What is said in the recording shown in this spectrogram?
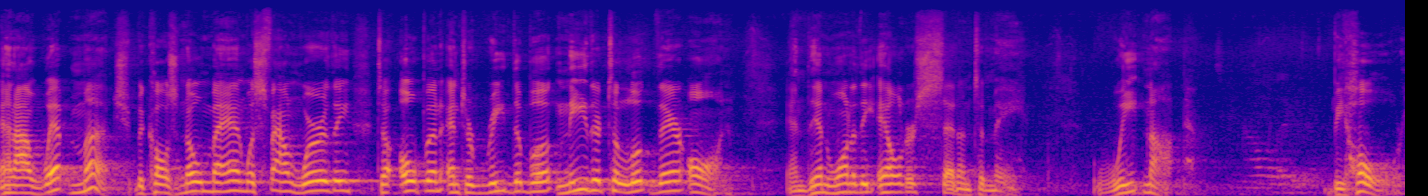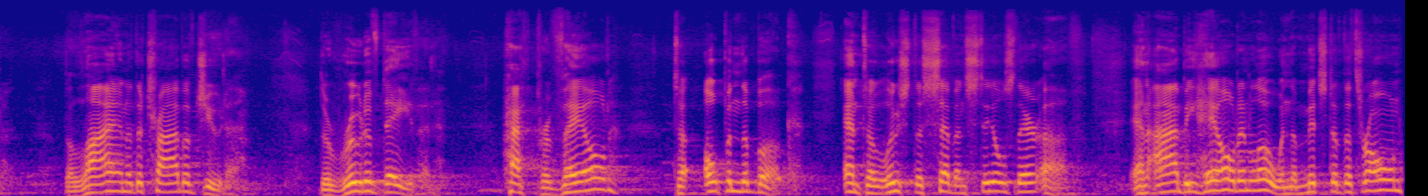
And I wept much because no man was found worthy to open and to read the book, neither to look thereon. And then one of the elders said unto me, Weep not. Behold, the lion of the tribe of Judah, the root of David, hath prevailed to open the book and to loose the seven seals thereof. And I beheld, and lo, in the midst of the throne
